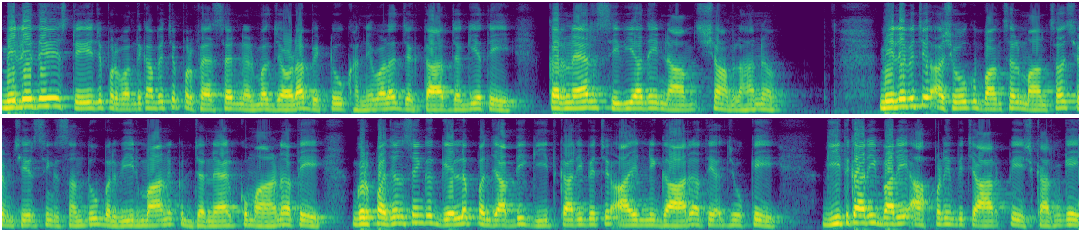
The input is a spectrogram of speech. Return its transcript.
ਮੇਲੇ ਦੇ ਸਟੇਜ ਪ੍ਰਬੰਧਕਾਂ ਵਿੱਚ ਪ੍ਰੋਫੈਸਰ ਨਿਰਮਲ ਜੌੜਾ, ਬਿੱਟੂ ਖੰਨੇਵਾਲਾ, ਜਗਤਾਰ ਜੱਗੀ ਅਤੇ ਕਰਨੈਲ ਸਿਵਿਆ ਦੇ ਨਾਮ ਸ਼ਾਮਲ ਹਨ। ਮੇਲੇ ਵਿੱਚ ਅਸ਼ੋਕ ਬਾਂਸਲ, ਮਾਨਸਾ, ਸ਼ਮਸ਼ੀਰ ਸਿੰਘ ਸੰਧੂ, ਬਲਵੀਰ ਮਾਨ ਜਰਨੈਲ ਕੁਮਾਨ ਅਤੇ ਗੁਰਭਜਨ ਸਿੰਘ ਗਿੱਲ ਪੰਜਾਬੀ ਗੀਤਕਾਰੀ ਵਿੱਚ ਆਏ ਨਿਗਾਰ ਅਤੇ ਅਜੋਕੇ ਗੀਤਕਾਰੀ ਬਾਰੇ ਆਪਣੇ ਵਿਚਾਰ ਪੇਸ਼ ਕਰਨਗੇ।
